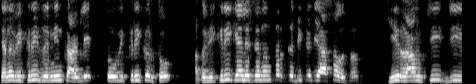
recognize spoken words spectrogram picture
त्यानं विक्री जमीन काढली तो विक्री करतो. आता विक्री केल्याच्यानंतर कधी कधी असं होतं ही रामची जी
